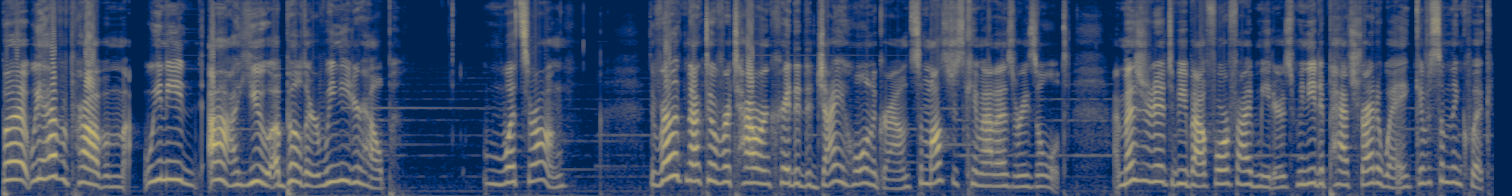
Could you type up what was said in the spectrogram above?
But we have a problem. We need, ah, you, a builder. We need your help. What's wrong? The relic knocked over a tower and created a giant hole in the ground. Some monsters came out as a result. I measured it to be about 4 or 5 meters. We need it patch right away. Give us something quick.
